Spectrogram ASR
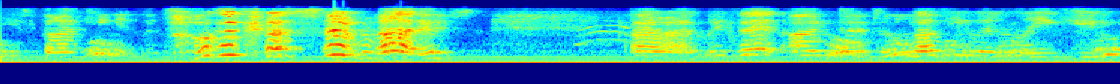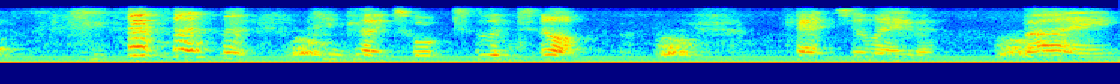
He's barking at the dog across the road. Alright, with that, I'm going to love you and leave you. and go talk to the dog. Catch you later. Bye.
